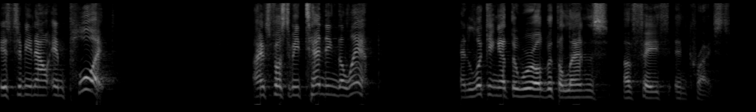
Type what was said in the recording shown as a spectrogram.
is to be now employed. I'm supposed to be tending the lamp and looking at the world with the lens of faith in Christ.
